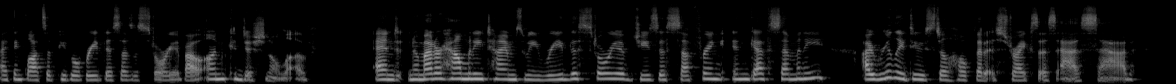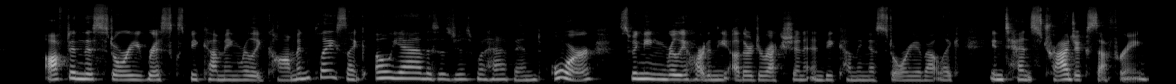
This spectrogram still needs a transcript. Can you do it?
I think lots of people read this as a story about unconditional love. And no matter how many times we read the story of Jesus suffering in Gethsemane, I really do still hope that it strikes us as sad. Often this story risks becoming really commonplace, like, oh yeah, this is just what happened, or swinging really hard in the other direction and becoming a story about like intense tragic suffering.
